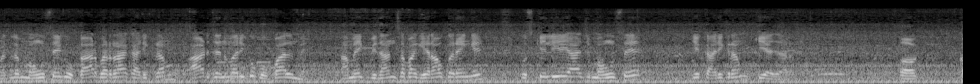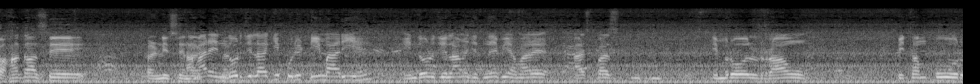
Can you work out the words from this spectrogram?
मतलब महू से एक उकार भर रहा कार्यक्रम 8 जनवरी को भोपाल में। हम एक विधानसभा घेराव करेंगे। उसके लिए आज महू से ये कार्यक्रम किया जा रहा है। कहाँ कहाँ से करनी सेना हमारे इंदौर जिला की पूरी टीम आ रही है। इंदौर जिला में जितने भी हमारे आसपास टिमरोल राव पीथमपुर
